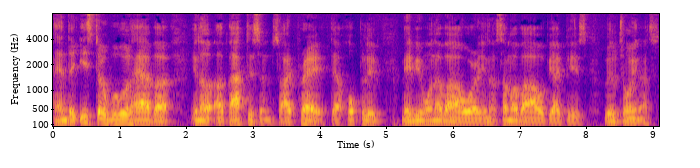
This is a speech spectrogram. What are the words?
And the Easter we will have a you know a baptism. So I pray that hopefully maybe one of our you know some of our VIPs will join us.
